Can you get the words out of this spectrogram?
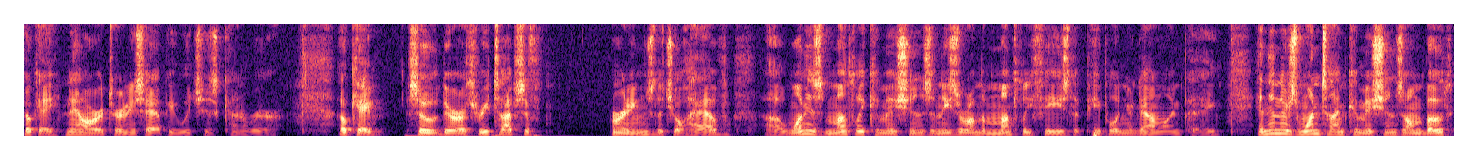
Okay, now our attorney's happy, which is kind of rare. Okay, so there are three types of earnings that you'll have. Uh, one is monthly commissions, and these are on the monthly fees that people in your downline pay. And then there's one time commissions on both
